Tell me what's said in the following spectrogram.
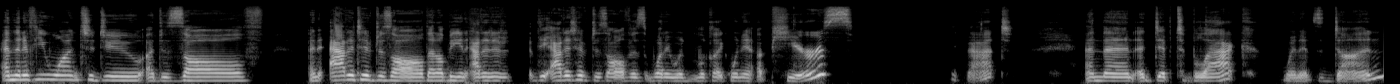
And then if you want to do a dissolve, an additive dissolve, that'll be an additive, the additive dissolve is what it would look like when it appears, like that. And then a dip to black, when it's done.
